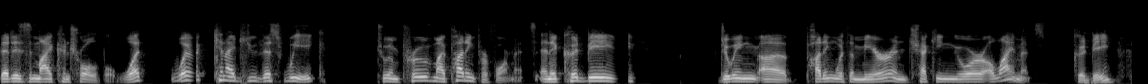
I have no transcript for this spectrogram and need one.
that is my controllable. What what can I do this week to improve my putting performance? And it could be doing uh, putting with a mirror and checking your alignments. Could be. Mm-hmm.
